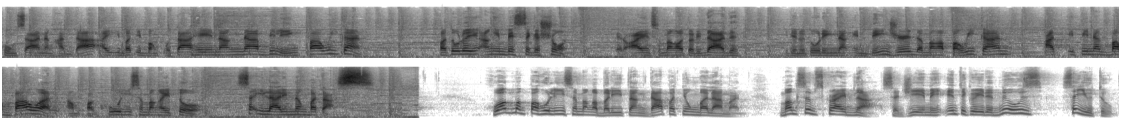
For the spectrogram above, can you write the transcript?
kung saan ang handa ay iba't ibang putahe ng nabiling pawikan. Patuloy ang investigasyon. Pero ayon sa mga otoridad, itinuturing ng endangered ang mga pawikan at ipinagbabawal ang paghuli sa mga ito sa ilalim ng batas. Huwag magpahuli sa mga balitang dapat niyong malaman. Mag-subscribe na sa GMA Integrated News sa YouTube.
